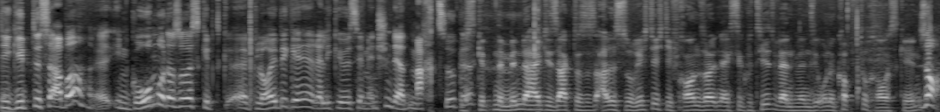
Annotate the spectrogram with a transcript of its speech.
Die gibt es aber äh, in Gom oder so, es gibt äh, gläubige, religiöse Menschen, der Machtzirkel. Es gibt eine Minderheit, die sagt, das ist alles so richtig, die Frauen sollten exekutiert werden, wenn sie ohne Kopftuch rausgehen. So,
